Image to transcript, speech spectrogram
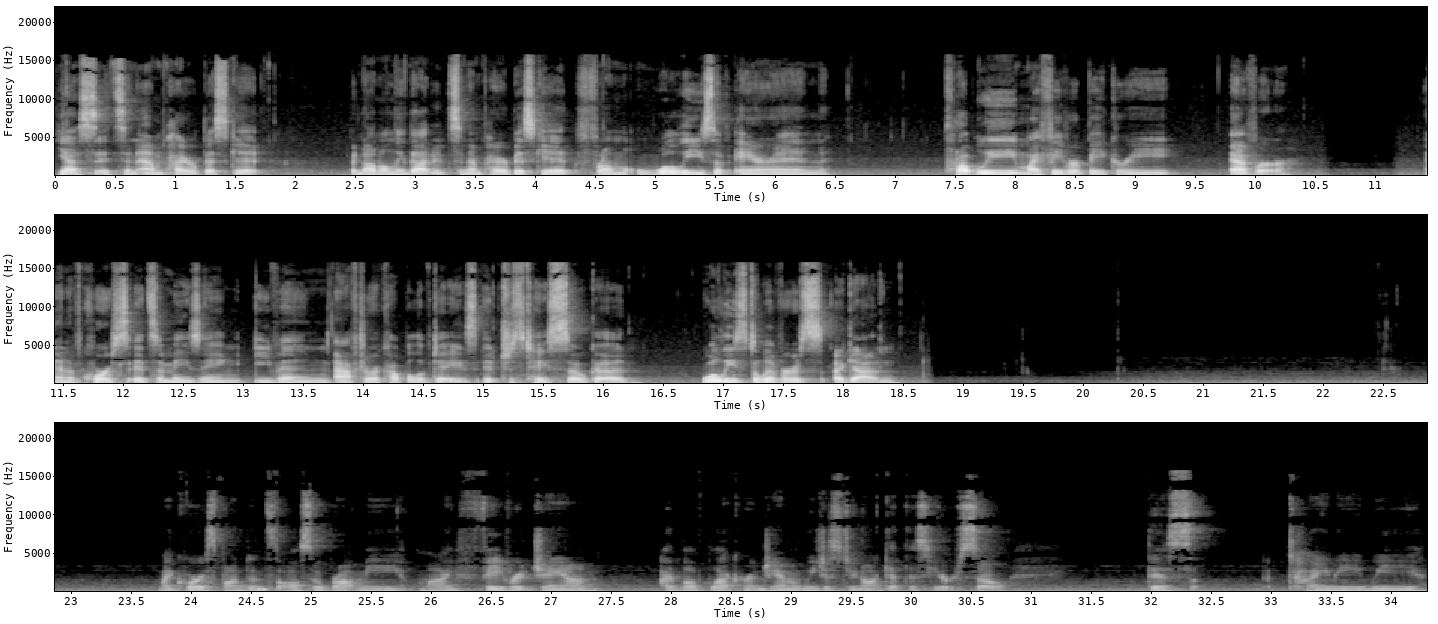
Yes, it's an Empire biscuit, but not only that, it's an Empire biscuit from Wooleys of Arran, probably my favorite bakery ever. And of course, it's amazing even after a couple of days. It just tastes so good. Wooleys delivers again. My correspondence also brought me my favorite jam. I love blackcurrant jam and we just do not get this here. So this tiny wee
